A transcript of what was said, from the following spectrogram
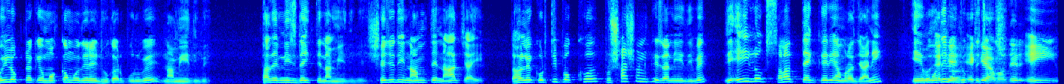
ওই লোকটাকে মক্কা মদিনায় ঢুকার পূর্বে নামিয়ে দিবে। তাদের নিজ দায়িত্বে নামিয়ে দিবে। সে যদি নামতে না চায়, তাহলে কর্তৃপক্ষ প্রশাসনকে জানিয়ে দিবে যে, এই লোক সালাদ ত্যাগকারী, আমরা জানি এ মদিনায় ঢুকতে আমাদের এই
